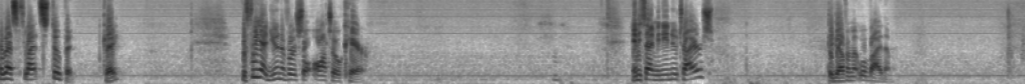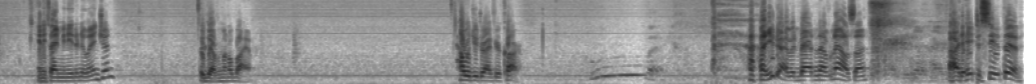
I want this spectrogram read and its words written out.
Well, that's flat stupid, okay? If we had universal auto care, anytime you need new tires, the government will buy them. Anytime you need a new engine, the government will buy them. How would you drive your car? You drive it bad enough now, son. I'd hate to see it then.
